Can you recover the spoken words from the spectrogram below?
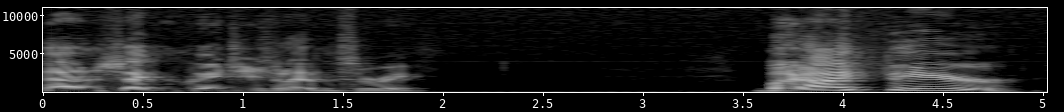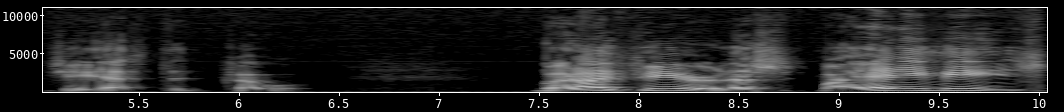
found in 2 Corinthians 11.3. But I fear, see, that's the trouble. But I fear lest by any means,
